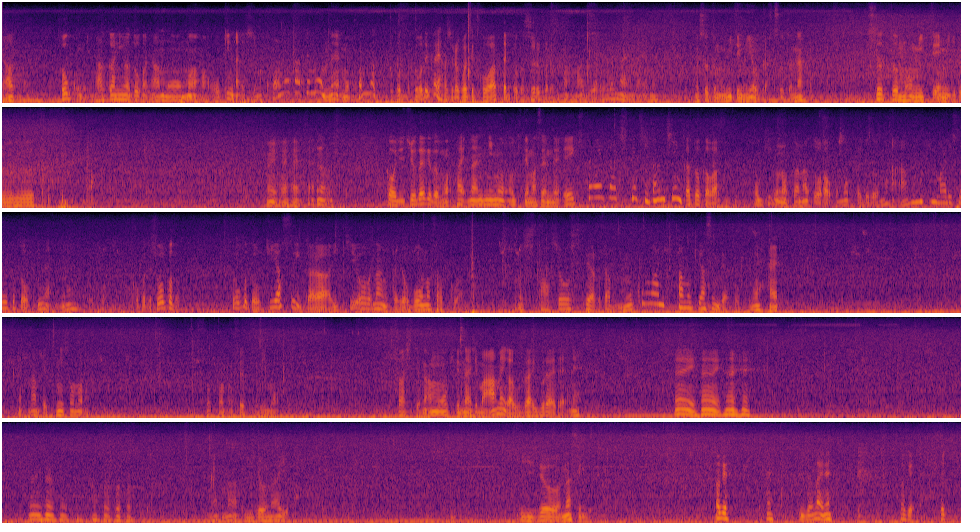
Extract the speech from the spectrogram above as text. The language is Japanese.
な特に中庭とか何もまあ起きないしこの建物ねもうこんなとこどでかい柱こうやってこうあったりとかするから、まあ、まずやられないんだよね。外も見てみようか。外な。外も見てみる。はいはいはい。あの工事中だけどもはい何にも起きてませんね。液体化して地盤沈下とかは起きるのかなとは思ったけどまああんまりそういうこと起きないね。ここ。ここでそういうこと。そういうこと起きやすいから一応なんか予防の策は多少してある。多分向こう側に傾きやすいんだよここね。はい。ま別にその外の設備もさして何も起きてないしまあ雨がうざいぐらいだよね。はいはいはいはいはいはいはいはいはいまあ異常ないよ異常なスイング OK はい異常ないね OK はい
